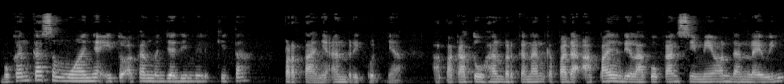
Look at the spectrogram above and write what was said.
Bukankah semuanya itu akan menjadi milik kita? Pertanyaan berikutnya, apakah Tuhan berkenan kepada apa yang dilakukan Simeon dan Lewi?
